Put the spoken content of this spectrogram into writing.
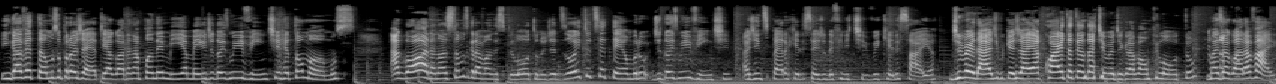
Engavetamos o projeto e agora na pandemia, meio de 2020, retomamos. Agora, nós estamos gravando esse piloto no dia 18 de setembro de 2020. A gente espera que ele seja o definitivo e que ele saia. De verdade, porque já é a quarta tentativa de gravar um piloto. Mas agora vai.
